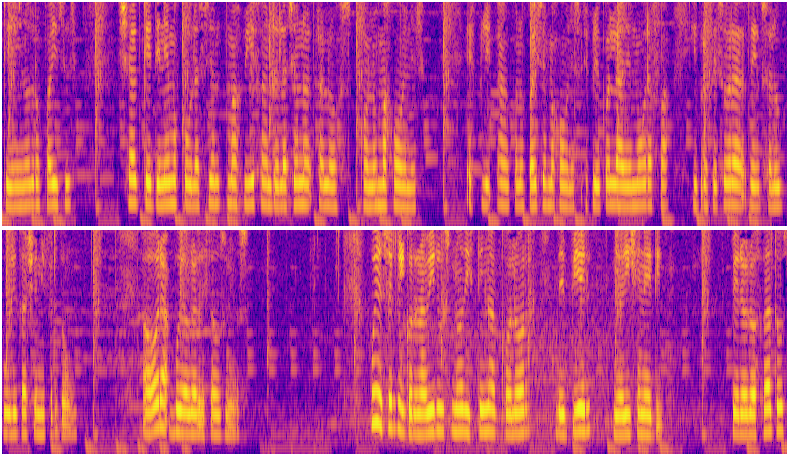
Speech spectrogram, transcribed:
que en otros países, ya que tenemos población más vieja en relación a los, con los más jóvenes. Ah, con los países más jóvenes, explicó la demógrafa y profesora de salud pública Jennifer Down. Ahora voy a hablar de Estados Unidos. Puede ser que el coronavirus no distinga color de piel ni origen ético, pero los datos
